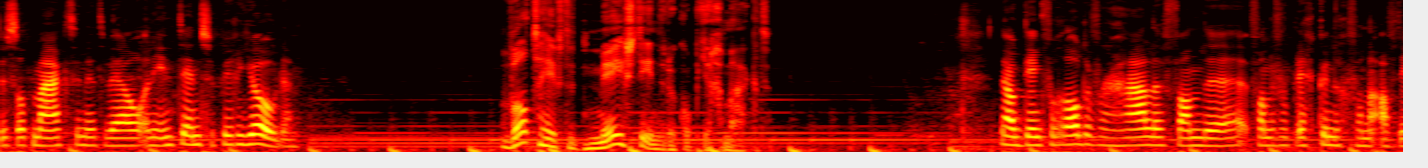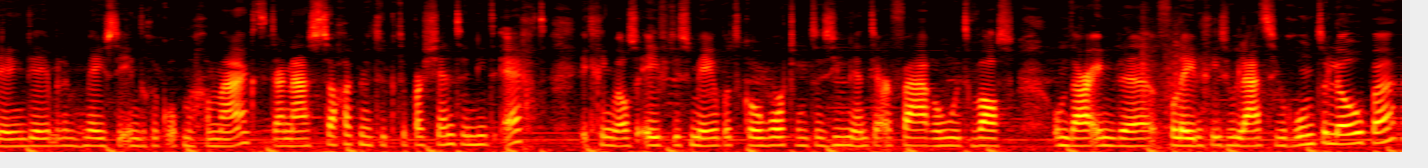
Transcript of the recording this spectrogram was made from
Dus dat maakte het wel een intense periode. Wat heeft het meeste indruk op je gemaakt? Nou, ik denk vooral de verhalen van de, van de verpleegkundigen van de afdeling, die hebben het meeste indruk op me gemaakt. Daarnaast zag ik natuurlijk de patiënten niet echt. Ik ging wel eens eventjes mee op het cohort om te zien en te ervaren hoe het was om daar in de volledige isolatie rond te lopen.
